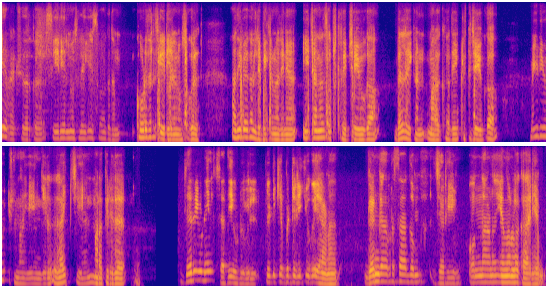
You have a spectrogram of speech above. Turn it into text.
പ്രിയ പ്രേക്ഷകർക്ക് സീരിയൽ ന്യൂസിലേക്ക് സ്വാഗതം. കൂടുതൽ സീരിയൽ ന്യൂസുകൾ അതിവേഗം ലഭിക്കുന്നതിന് ഈ ചാനൽ സബ്സ്ക്രൈബ് ചെയ്യുക ബെൽ ഐക്കൺ മറക്കാതെ ക്ലിക്ക് ചെയ്യുക. വീഡിയോ ഇഷ്ടമായി എങ്കിൽ ലൈക്ക് ചെയ്യാൻ മറക്കരുത്. ജെറിയുടെ ചതിയൊടുവിൽ പിടിക്കപ്പെട്ടിരിക്കുകയാണ്. ഗംഗാപ്രസാദും ജെറിയും ഒന്നാണ് എന്നുള്ള കാര്യം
